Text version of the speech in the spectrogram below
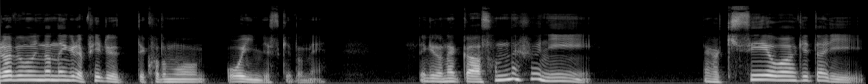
べ物にならないぐらいペルーって子供多いんですけどね。だけどなんかそんな風になんか規制を上げたり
